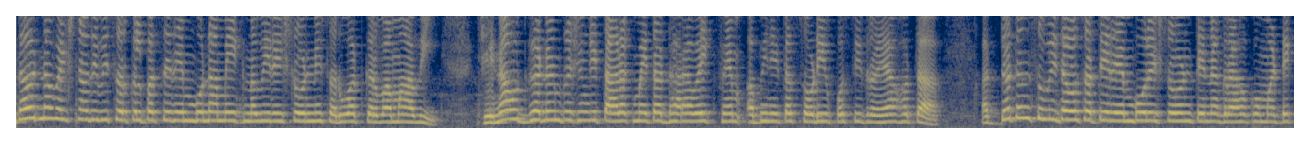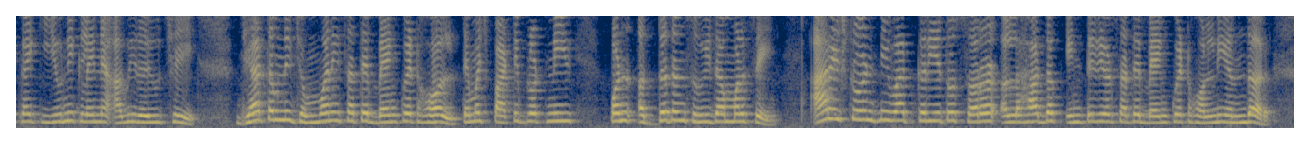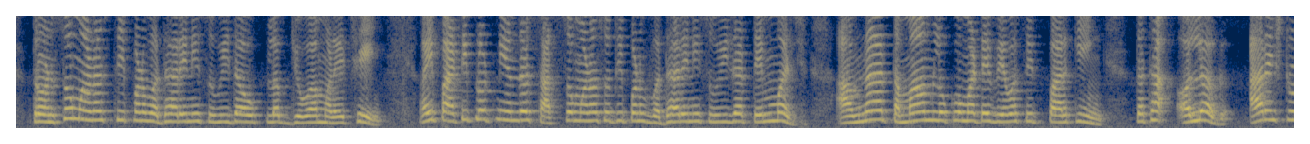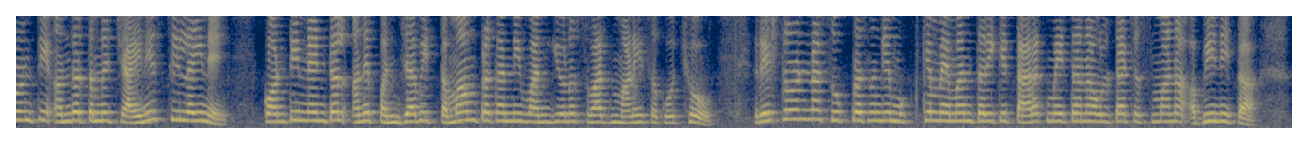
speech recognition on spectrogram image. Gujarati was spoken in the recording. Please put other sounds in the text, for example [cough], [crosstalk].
અમદાવાદના વૈષ્ણોદેવી સર્કલ પાસે રેમ્બો નામે એક નવી રેસ્ટોરન્ટની શરૂઆત કરવામાં આવી, જેના ઉદ્ઘાટન પ્રસંગે તારક મહેતા ધારાવાહિક ફેમ અભિનેતા સોડી ઉપસ્થિત રહ્યા હતા. અદ્યતન સુવિધાઓ સાથે રેમ્બો રેસ્ટોરન્ટ તેના ગ્રાહકો માટે કંઈક યુનિક લઈને આવી રહ્યું છે. જ્યાં તમને જમવાની સાથે બેન્ક્વેટ હોલ તેમજ પાર્ટી પ્લોટની પણ અદ્યતન સુવિધા મળશે. આ રેસ્ટોરન્ટની વાત કરીએ તો સરળ આહ્લાદક ઇન્ટિરિયર સાથે બેન્ક્વેટ હોલની અંદર ત્રણસો માણસથી પણ વધારેની સુવિધા ઉપલબ્ધ જોવા મળે છે. અહીં પાર્ટી પ્લોટની અંદર સાતસો માણસોથી પણ વધારેની સુવિધા તેમજ આવનાર તમામ લોકો માટે વ્યવસ્થિત પાર્કિંગ તથા અલગ આ રેસ્ટોરન્ટની અંદર તમને ચાઇનીઝથી લઈને કોન્ટિનેન્ટલ અને પંજાબી તમામ પ્રકારની વાનગીઓનો સ્વાદ માણી શકો છો. રેસ્ટોરન્ટના શુભ પ્રસંગે મુખ્ય મહેમાન તરીકે તારક મહેતાના ઉલ્ટા ચશ્માના અભિનેતા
